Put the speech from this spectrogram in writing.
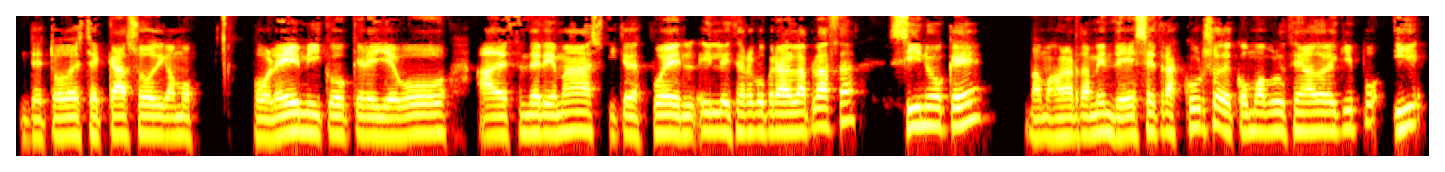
de todo este caso, digamos, polémico que le llevó a descender y demás y que después le hizo recuperar la plaza, sino que vamos a hablar también de ese transcurso, de cómo ha evolucionado el equipo y,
